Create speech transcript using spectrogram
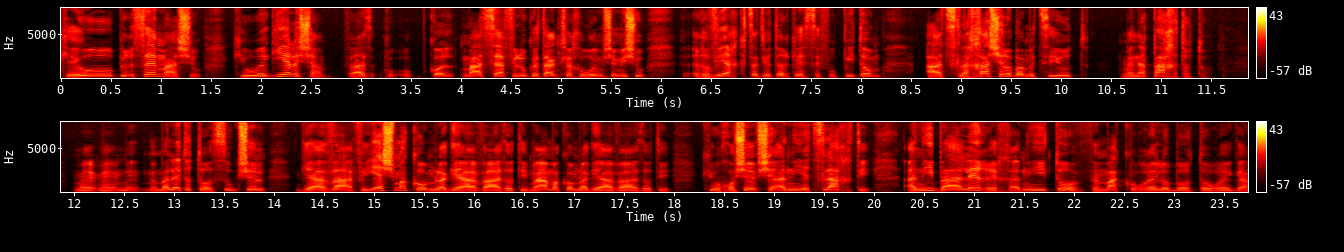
כי הוא פרסם משהו, כי הוא הגיע לשם, ואז כל מעשה אפילו קטן, כשאנחנו רואים שמישהו הרוויח קצת יותר כסף, הוא פתאום, ההצלחה שלו במציאות מנפחת אותו. ממלאת אותו סוג של גאווה, ויש מקום לגאווה הזאת, מה המקום לגאווה הזאת? כי הוא חושב שאני הצלחתי, אני בעל ערך, אני טוב, ומה קורה לו באותו רגע?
